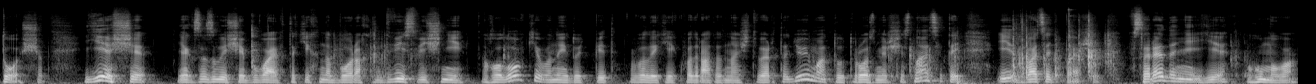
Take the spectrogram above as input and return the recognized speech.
тощо. Є ще як зазвичай буває в таких наборах, дві свічні головки. Вони йдуть під великий квадрат 1 4 дюйма, тут розмір 16 і 21. Всередині є гумова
